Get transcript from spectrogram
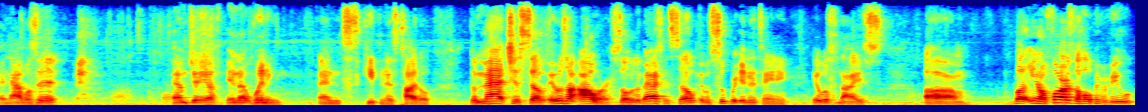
and that was it. MJF ended up winning and keeping his title. The match itself, it was an hour, so the match itself, it was super entertaining. It was nice. Um, but you know, as far as the whole pay per view,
